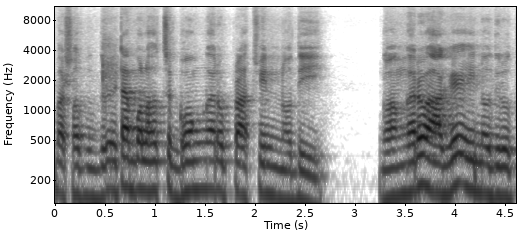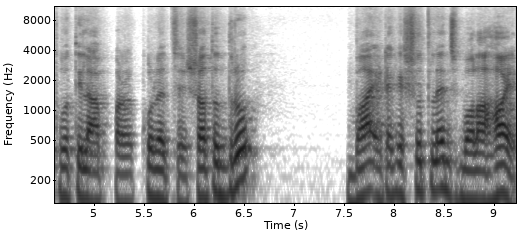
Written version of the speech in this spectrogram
বা শতদ্রু, এটা বলা হচ্ছে গঙ্গারও প্রাচীন নদী। গঙ্গারও আগে এই নদীর উৎপত্তি লাভ করা- করেছে। শতদ্রু বা এটাকে সুতলেজ বলা হয়।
